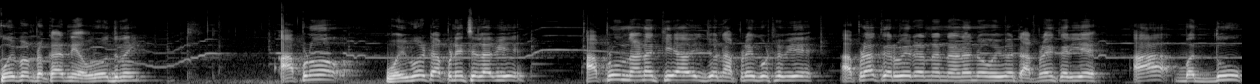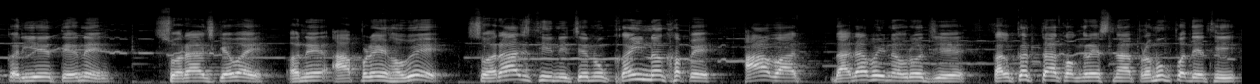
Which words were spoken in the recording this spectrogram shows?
કોઈ પણ પ્રકારની અવરોધ નહીં. આપણો વહીવટ આપણે ચલાવીએ, આપણું નાણાકીય આયોજન આપણે ગોઠવીએ, આપણા કરવેરાના નાણાંનો વહીવટ આપણે કરીએ, આ બધું કરીએ તેને સ્વરાજ કહેવાય અને આપણે હવે સ્વરાજથી નીચેનું કંઈ ન ખપે, આ વાત દાદાભાઈ નવરોજીએ કલકત્તા કોંગ્રેસના પ્રમુખ પદેથી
